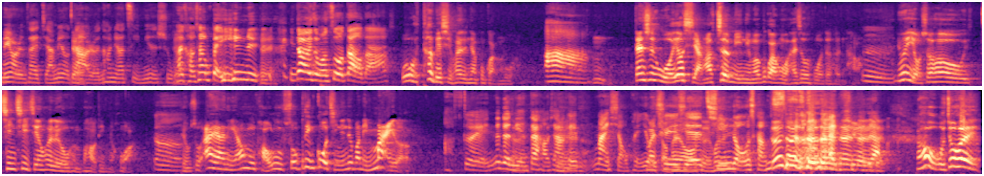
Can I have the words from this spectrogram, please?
没有人在家，没有大人，然后你要自己念书，还考上北一女，你到底怎么做到的？我特别喜欢人家不管我啊，嗯。但是我又想要证明你们不管我还是会活得很好，嗯，因为有时候亲戚间会留很不好听的话，嗯，比如说，哎呀，你养母跑路，说不定过几年就把你卖了啊。对，那个年代好像可以卖小朋友去一些轻柔场所，对对对对对对对。然后我就会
